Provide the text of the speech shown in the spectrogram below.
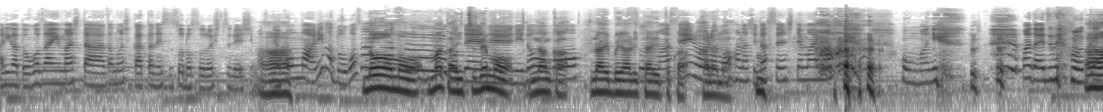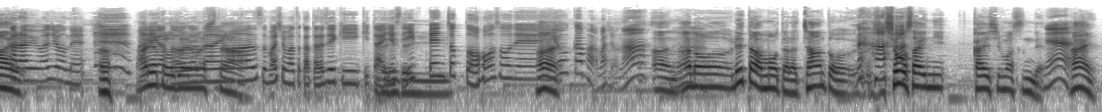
ありがとうございました。楽しかったです。そろそろ失礼します。いやほんまありがとうございます。どうも。またいつでもなんかライブやりたいとかすいません。いろいろもう話脱線してまいりまして、ほんまに。またいつでもはい。絡みましょうね。うん。ありがとうございます。場所はとかったらぜひ行きたいです。いっぺんちょっと放送ではい。言おうか、場所な。ああのレターもうたらちゃんと詳細に返しますんで。ねえ。はい。うん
